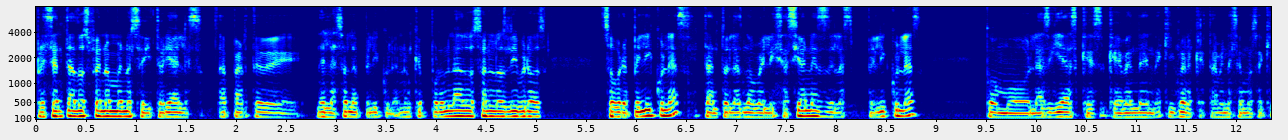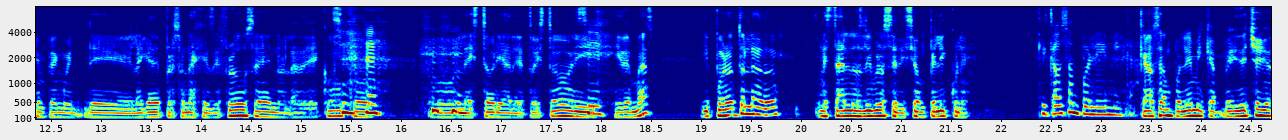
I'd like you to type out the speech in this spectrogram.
presenta dos fenómenos editoriales, aparte de, de la sola película, ¿no? Que por un lado son los libros sobre películas, tanto las novelizaciones de las películas, como las guías que, que venden aquí, bueno, que también hacemos aquí en Penguin, de la guía de personajes de Frozen o la de Coco, o la historia de Toy Story Sí. y demás. Y por otro lado, están los libros edición película, Que causan polémica. causan polémica. De hecho, yo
